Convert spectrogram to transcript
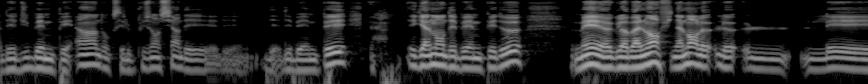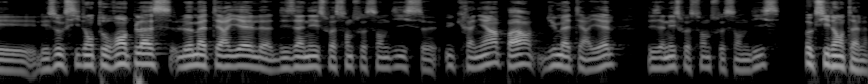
des, du BMP-1, donc c'est le plus ancien des, BMP, également des BMP-2, mais euh, globalement, finalement, les, Occidentaux remplacent le matériel des années 60-70 euh, ukrainiens par du matériel des années 60-70 occidental.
